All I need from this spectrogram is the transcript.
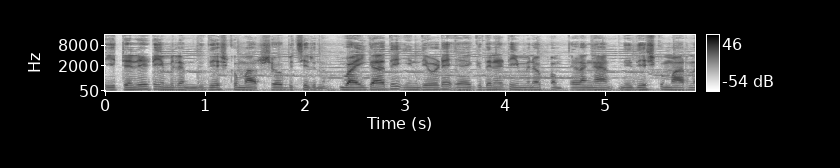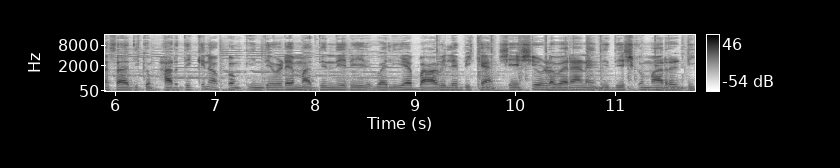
ടി ട്വന്റി ടീമിലും നിതീഷ് കുമാർ ശോഭിച്ചിരുന്നു. വൈകാതെ ഇന്ത്യയുടെ ഏകദിന ടീമിനൊപ്പം ഇളങ്ങാൻ നിതീഷ് കുമാറിന് സാധിക്കും. ഹർദിക്കിനൊപ്പം ഇന്ത്യയുടെ മധ്യനിരയിൽ വലിയ ഭാവി ലഭിക്കാൻ ശേഷിയുള്ളവരാണ് നിതീഷ് കുമാർ റെഡ്ഡി.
